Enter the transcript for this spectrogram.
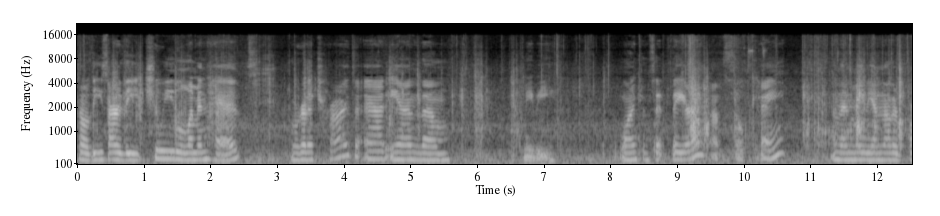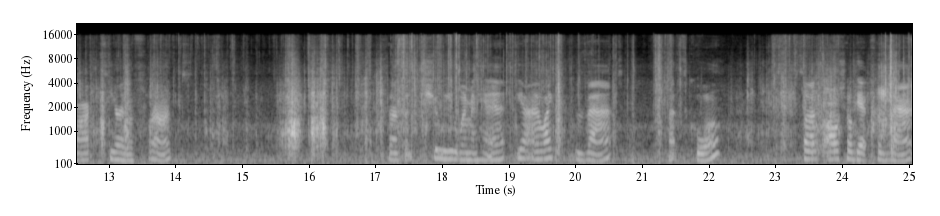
So these are the chewy Lemonheads. We're going to try to add in them. Maybe one can sit there. That's okay. And then maybe another box here in the front. So that's a chewy Lemonhead. Yeah, I like that. That's cool. So that's all she'll get for that.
